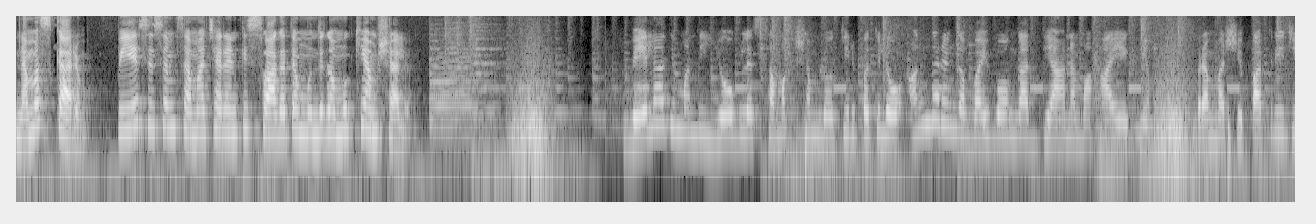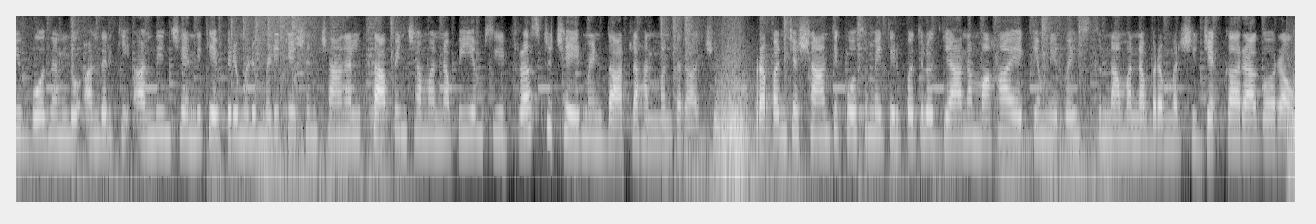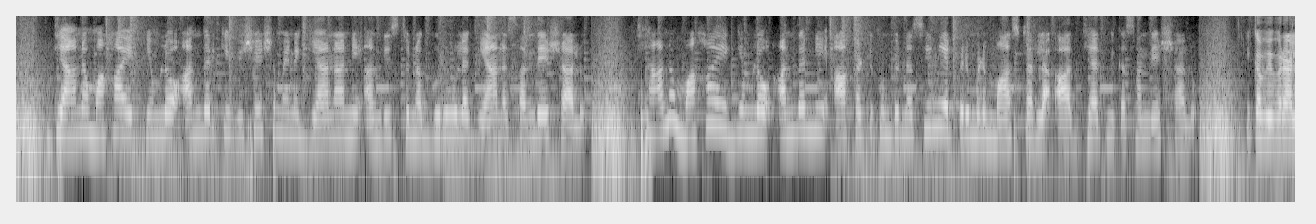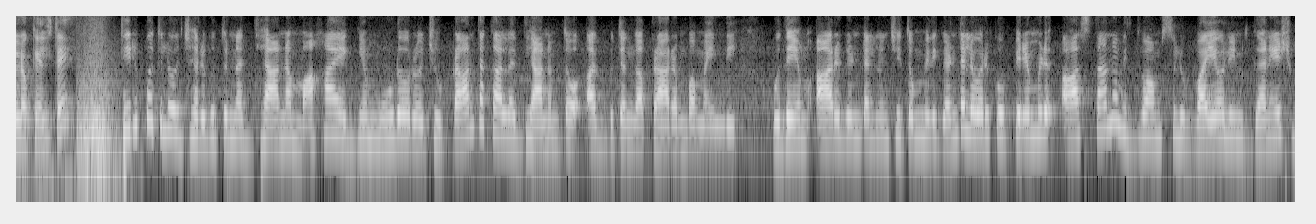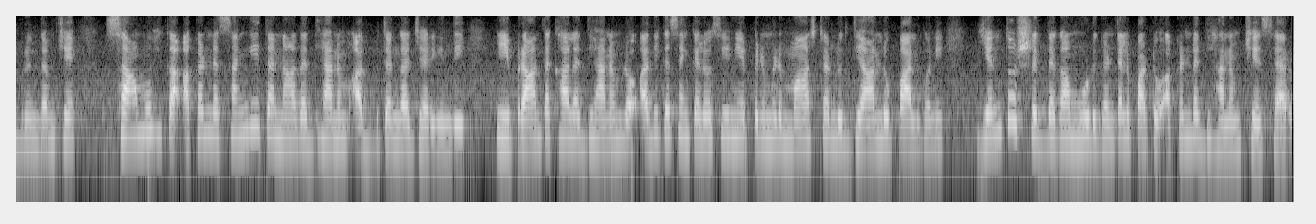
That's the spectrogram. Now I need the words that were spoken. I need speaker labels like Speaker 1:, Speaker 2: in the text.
Speaker 1: నమస్కారం. పిఎస్ఎస్ఎం సమాచారానికి స్వాగతం. ముందుగా ముఖ్య అంశాలు. వేలాది మంది యోగుల సమక్షంలో తిరుపతిలో అంగరంగ వైభవంగా ధ్యాన మహాయజ్ఞం. బ్రహ్మర్షి పత్రిజీ బోధనలు అందరికీ అందించేందుకే pyramid meditation channel స్థాపించామన్న PMC trust chairman Datla Hanumantharaju. ప్రపంచ శాంతి కోసమే తిరుపతిలో ధ్యాన మహాయజ్ఞం నిర్వహిస్తున్నామన్న బ్రహ్మర్షి జక్కా రాఘవరావు. ధ్యాన మహాయజ్ఞంలో అందరికీ విశేషమైన జ్ఞానాన్ని అందిస్తున్న గురువుల జ్ఞాన సందేశాలు. ధ్యాన మహాయజ్ఞంలో అందరినీ ఆకట్టుకుంటున్న సీనియర్ పిరమిడ్ మాస్టర్ల ఆధ్యాత్మిక సందేశాలు. ఇక వివరాల్లోకి వెళ్తే తిరుపతిలో జరుగుతున్న ధ్యాన మహాయజ్ఞం మూడో రోజు ప్రాంతకాల ధ్యానంతో అద్భుతంగా ప్రారంభమైంది. ఉదయం ఆరు గంటల నుంచి తొమ్మిది గంటల వరకు పిరమిడ్ ఆస్థాన విద్వాంసులు వయోలిన్ గణేష్ బృందంచే సామూహిక అఖండ సంగీత నాద ధ్యానం అద్భుతంగా జరిగింది. ఈ ప్రాంతకాల ధ్యానంలో అధిక సంఖ్యలో సీనియర్ పిరమిడ్ మాస్టర్లు ధ్యాన్లు పాల్గొని ఎంతో శ్రద్ధగా మూడు గంటల పాటు అఖండ ధ్యానం చేశారు.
